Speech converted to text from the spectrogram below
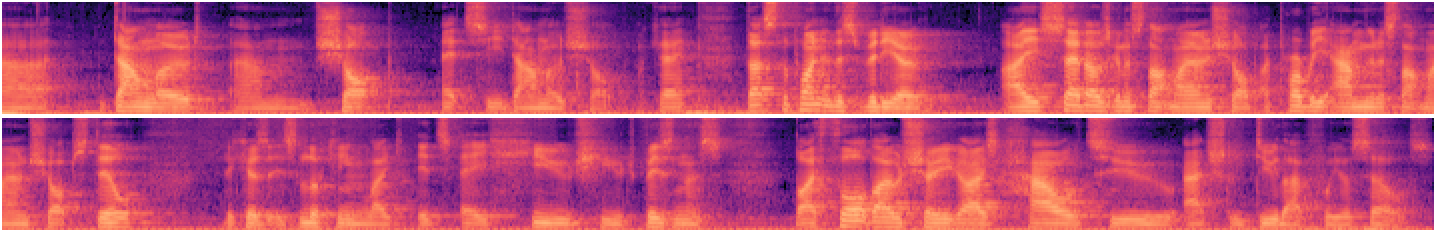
uh, download um, shop Etsy download shop okay? That's the point of this video. I said I was going to start my own shop. I probably am going to start my own shop still because it's looking like it's a huge huge business. But I thought I would show you guys how to actually do that for yourselves.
